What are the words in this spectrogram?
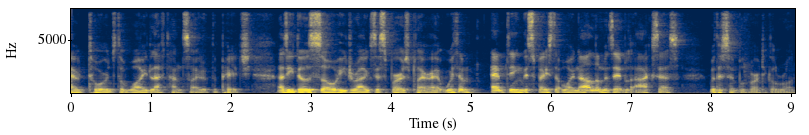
out towards the wide left hand side of the pitch. As he does so, he drags the Spurs player out with him, emptying the space that Wijnaldum is able to access with a simple vertical run.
